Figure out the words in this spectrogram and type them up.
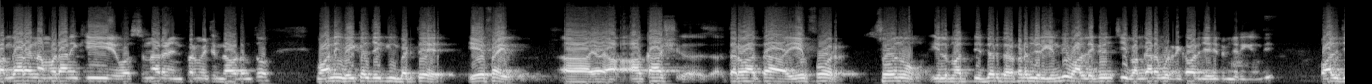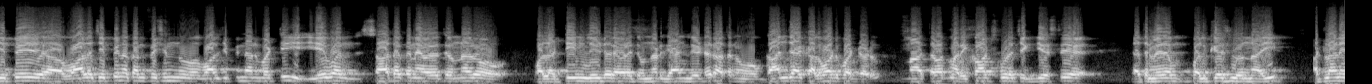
బంగారాన్ని అమ్మడానికి వస్తున్నారని ఇన్ఫర్మేషన్ రావడంతో మార్నింగ్ వెహికల్ చెకింగ్ పెడితే ఏ ఫైవ్ ఆకాష్ తర్వాత ఏ ఫోర్ సోను వీళ్ళు ఇద్దరు దొరకడం జరిగింది. వాళ్ళ దగ్గర నుంచి బంగారం కూడా రికవర్ చేయడం జరిగింది. వాళ్ళు చెప్పే వాళ్ళు చెప్పిన కన్ఫెషన్ వాళ్ళు చెప్పిన దాన్ని బట్టి ఏ వన్ సాధక్ అని ఎవరైతే ఉన్నారో వాళ్ళ టీమ్ లీడర్ ఎవరైతే ఉన్నాడు గ్యాంగ్ లీడర్ అతను గాంజాకి అలవాటు పడ్డాడు. మా తర్వాత మా రికార్డ్స్ కూడా చెక్ చేస్తే అతని మీద పలు కేసులు ఉన్నాయి. అట్లానే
